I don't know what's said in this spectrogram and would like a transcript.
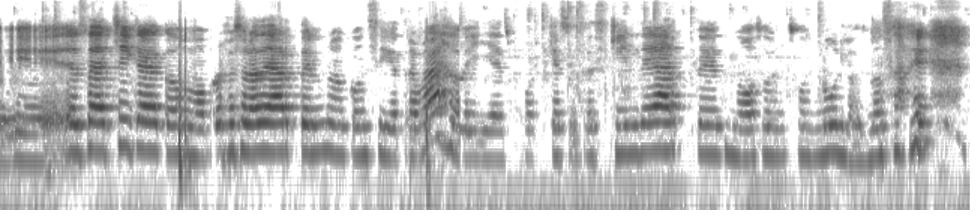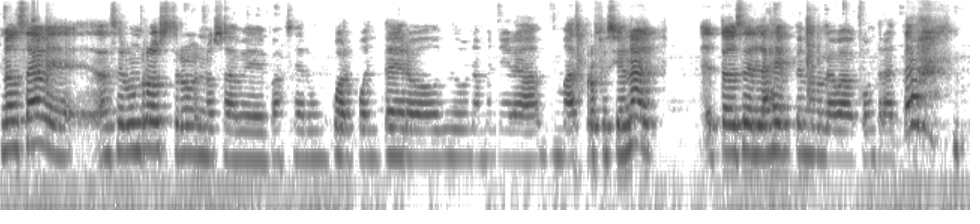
Eh, esa chica como profesora de arte no consigue trabajo y es porque sus skills de arte no son, son nulos, no sabe, no sabe hacer un rostro, no sabe hacer un cuerpo entero de una manera más profesional. Entonces la gente no la va a contratar.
